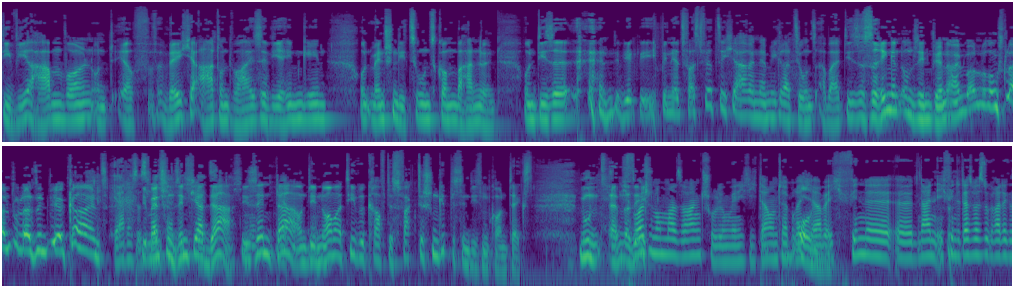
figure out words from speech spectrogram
die wir haben wollen und auf welche Art und Weise wir hingehen und Menschen, die zu uns kommen, behandeln. Und diese, wirklich, ich bin jetzt fast 40 Jahre in der Migrationsarbeit, dieses Ringen um, sind wir ein Einwanderungsland oder sind wir keins? Ja, die Menschen sind ja da, sie ne? sind da ja. und die normative Kraft des Faktischen gibt es in diesem Kontext. Nun, ähm, ich also wollte ich, noch mal sagen, Entschuldigung, wenn ich dich da unterbreche, oh, aber ich finde, äh, nein, ich finde das, was du gerade gesagt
